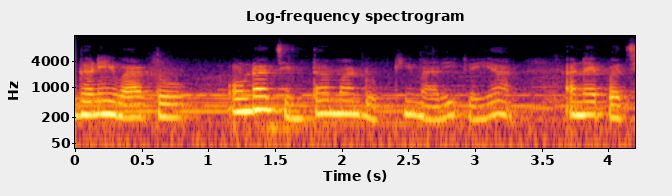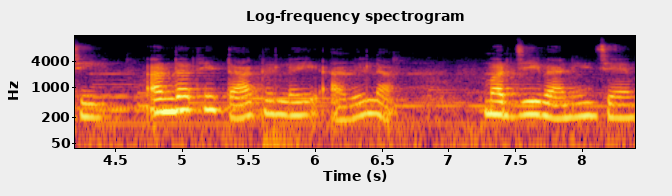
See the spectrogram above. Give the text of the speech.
ઘણીવાર તો ઊંડા ચિંતામાં ડૂબકી મારી ગયા. અને પછી અંદરથી તાક લઈ આવેલા મરજીવાની જેમ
